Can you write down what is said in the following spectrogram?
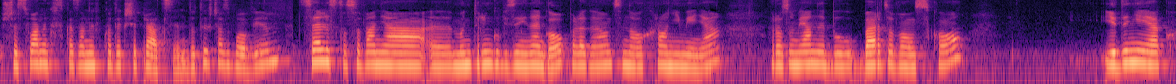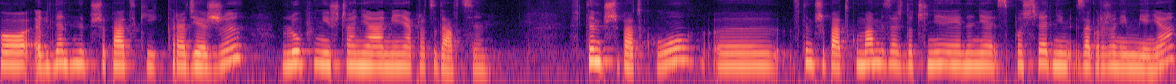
przesłanek wskazanych w kodeksie pracy. Dotychczas bowiem cel stosowania e, monitoringu wizyjnego polegający na ochronie mienia rozumiany był bardzo wąsko, jedynie jako ewidentne przypadki kradzieży lub niszczenia mienia pracodawcy. W tym przypadku, y, w tym przypadku mamy zaś do czynienia jedynie z pośrednim zagrożeniem mienia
